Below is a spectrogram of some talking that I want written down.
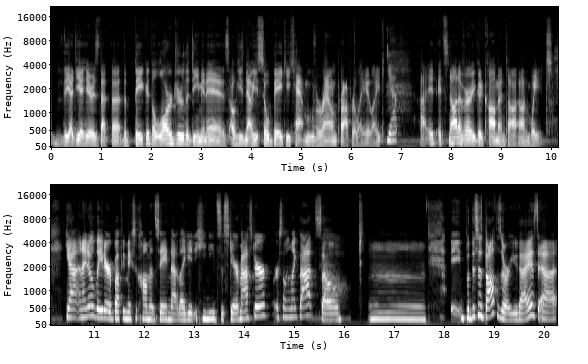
the idea here is that the the bigger the larger the demon is oh he's now he's so big he can't move around properly like yep uh, it, it's not a very good comment on, on weight yeah and i know later buffy makes a comment saying that like it, he needs the stairmaster or something like that so Mm, eh, but this is Balthazar, you guys. Uh,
